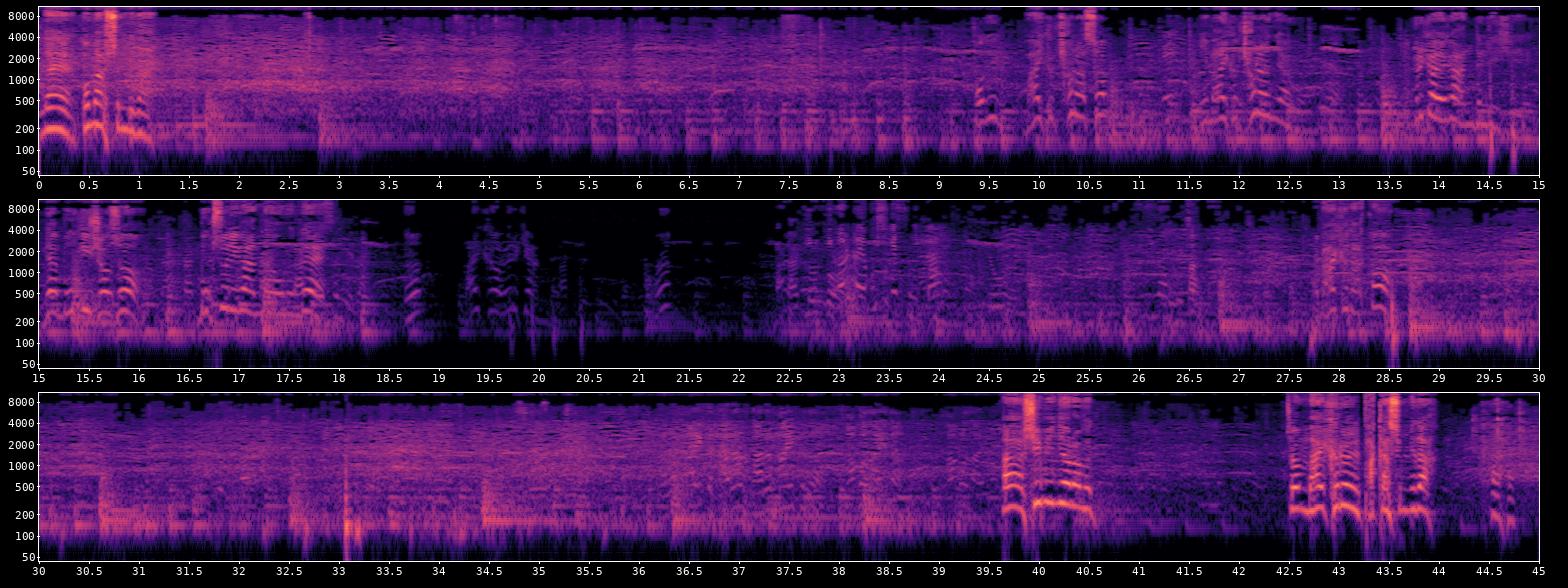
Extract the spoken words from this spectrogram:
네, 고맙습니다. 거기 마이크 켜놨어? 이 마이크 켜놨냐고. 그러니까 얘가 안 들리지. 내 목이 쉬어서 목소리가 안 나오는데, 어? 마이크가 왜 이렇게 안 돼? 어? 이걸로 해보시겠습니까? 마이크 닫고. 아, 시민 여러분. 좀 마이크를 바꿨습니다.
